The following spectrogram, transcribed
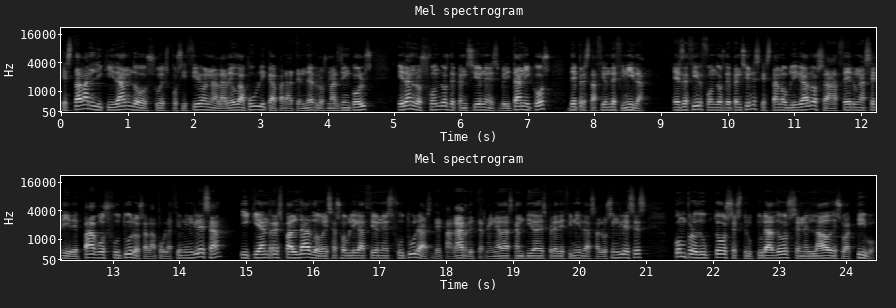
que estaban liquidando su exposición a la deuda pública para atender los margin calls, eran los fondos de pensiones británicos de prestación definida, es decir, fondos de pensiones que están obligados a hacer una serie de pagos futuros a la población inglesa y que han respaldado esas obligaciones futuras de pagar determinadas cantidades predefinidas a los ingleses con productos estructurados en el lado de su activo.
